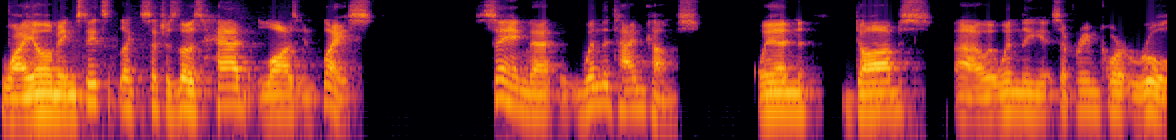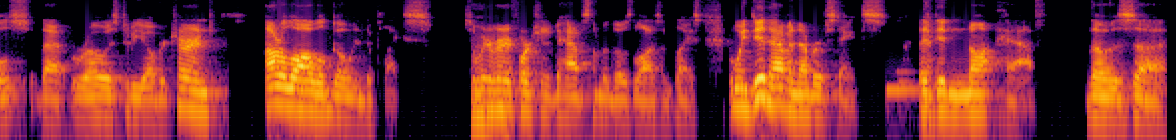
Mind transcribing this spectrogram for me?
Wyoming, states like such as those had laws in place saying that when the time comes, when Dobbs, uh, when the Supreme Court rules that Roe is to be overturned, our law will go into place. So we were mm-hmm. very fortunate to have some of those laws in place. But we did have a number of states that did not have those uh,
